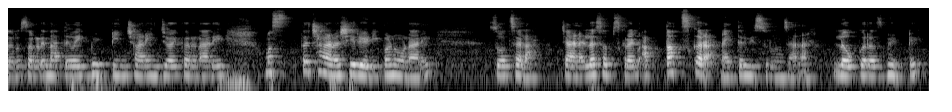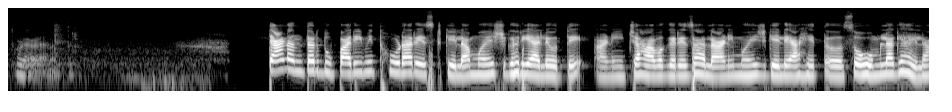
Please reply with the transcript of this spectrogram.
तर सगळे नातेवाईक भेटतील छान एन्जॉय करणारे मस्त छान अशी रेडी पण होणार आहे. सो चला चॅनलला सबस्क्राईब आत्ताच करा नाहीतर विसरून जाणार. लवकरच भेटते थोड्या वेळानंतर. त्यानंतर दुपारी मी थोडा रेस्ट केला. महेश घरी आले होते आणि चहा वगैरे झाला आणि महेश गेले आहेत सोहमला घ्यायला.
